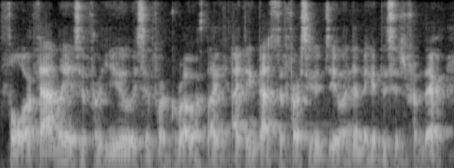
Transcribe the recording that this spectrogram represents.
for family? Is it for you? Is it for growth? Like I think that's the first thing to do, and then make a decision from there.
